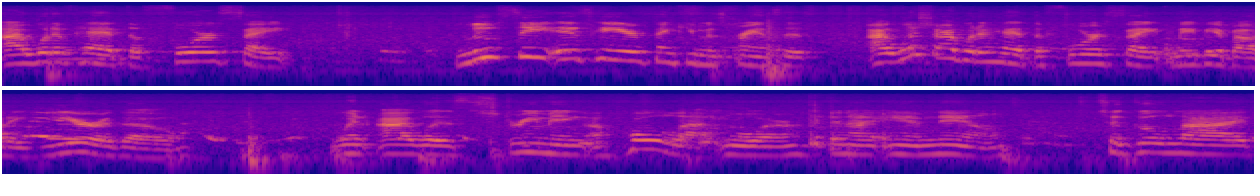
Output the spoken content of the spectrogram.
I would have had the foresight Lucy is here. Thank you, Miss Francis. I wish I would have had the foresight maybe about a year ago when I was streaming a whole lot more than I am now to go live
